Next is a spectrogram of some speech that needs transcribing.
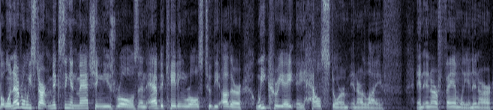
But whenever we start mixing and matching these roles and abdicating roles to the other, we create a hellstorm in our life and in our family and in our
